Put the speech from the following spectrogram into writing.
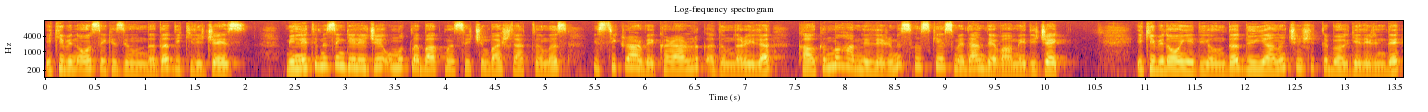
2018 yılında da dikileceğiz. Milletimizin geleceğe umutla bakması için başlattığımız istikrar ve kararlılık adımlarıyla kalkınma hamlelerimiz hız kesmeden devam edecek. 2017 yılında dünyanın çeşitli bölgelerinde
